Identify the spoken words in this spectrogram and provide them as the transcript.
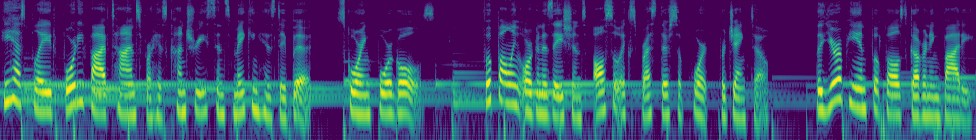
He has played 45 times for his country since making his debut, scoring four goals. Footballing organizations also expressed their support for Jankto. The European football's governing body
